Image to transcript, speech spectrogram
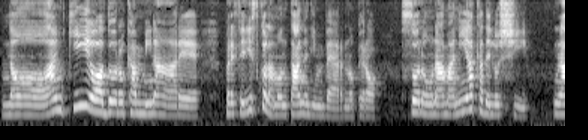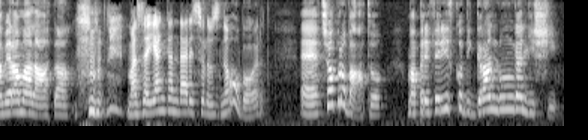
No, anch'io adoro camminare. Preferisco la montagna d'inverno, però. Sono una maniaca dello sci una vera malata. ma sai anche andare sullo snowboard? Eh, ci ho provato, ma preferisco di gran lunga gli sci.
